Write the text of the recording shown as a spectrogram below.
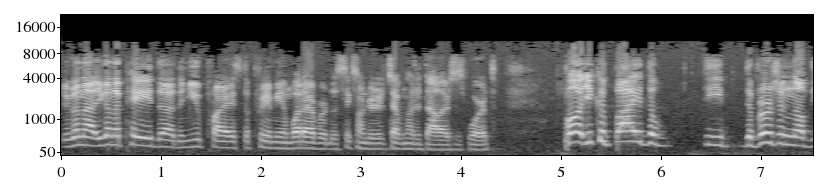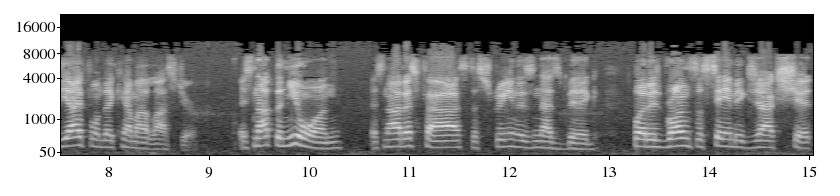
You're gonna you're gonna pay the the new price, the premium, whatever the 600 700 dollars is worth. But you could buy the the the version of the iPhone that came out last year. It's not the new one. It's not as fast. The screen isn't as big, but it runs the same exact shit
